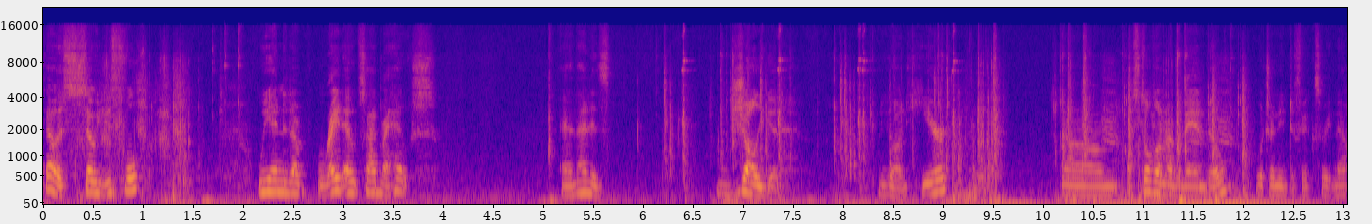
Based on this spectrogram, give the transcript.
That was so useful. We ended up right outside my house. And that is jolly good. You go in here? Um, I still don't have an anvil, which I need to fix right now.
